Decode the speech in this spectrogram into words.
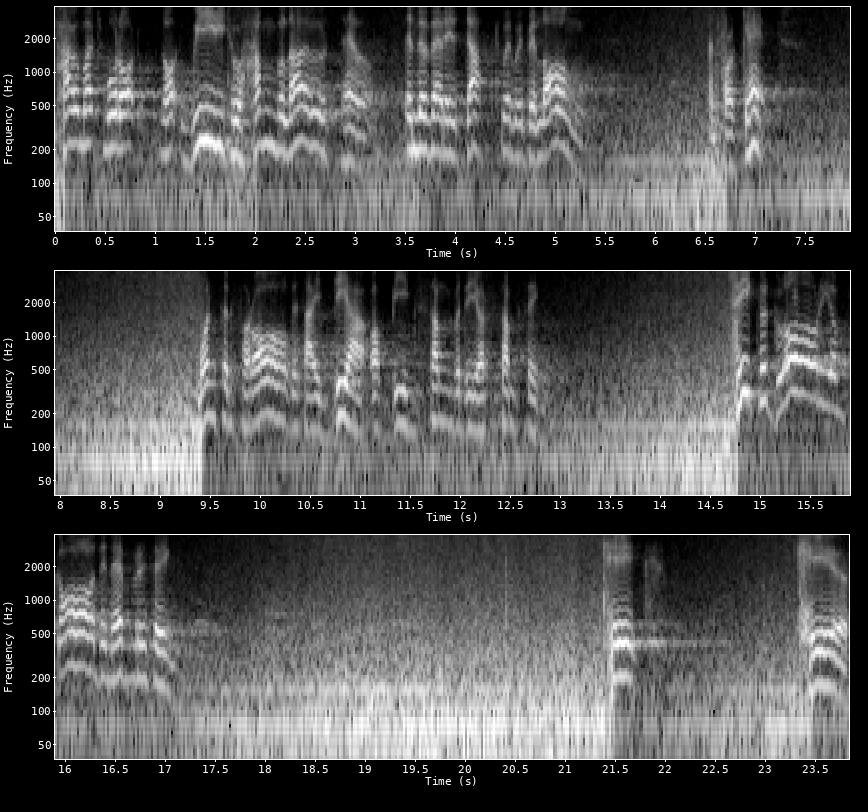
how much more ought not we to humble ourselves in the very dust where we belong and forget once and for all this idea of being somebody or something. Seek the glory of God in everything. Take care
